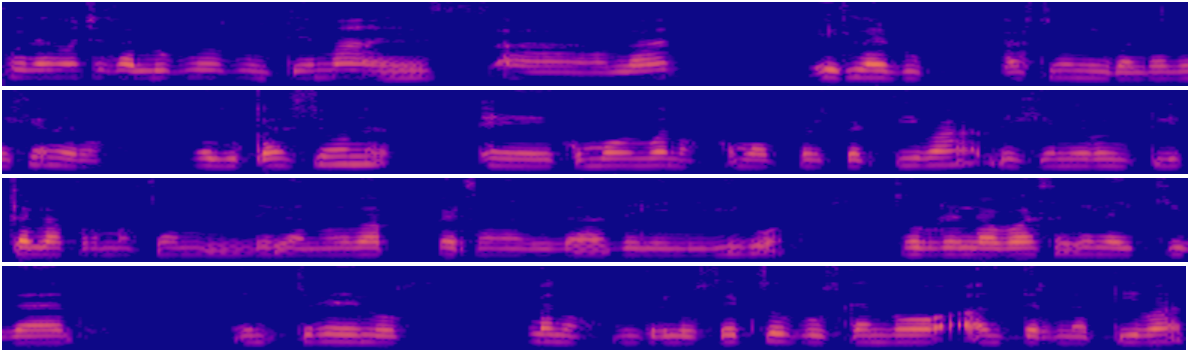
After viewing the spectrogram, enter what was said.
Buenas noches alumnos, mi tema es hablar, es la educación e igualdad de género. La educación eh, como, bueno, como perspectiva de género implica la formación de la nueva personalidad del individuo sobre la base de la equidad entre los, bueno, entre los sexos buscando alternativas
